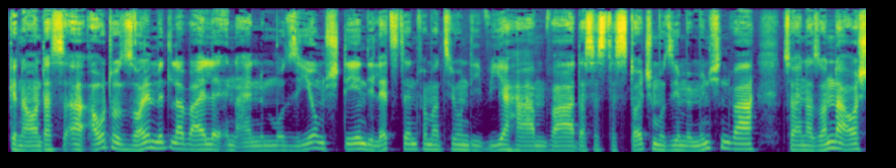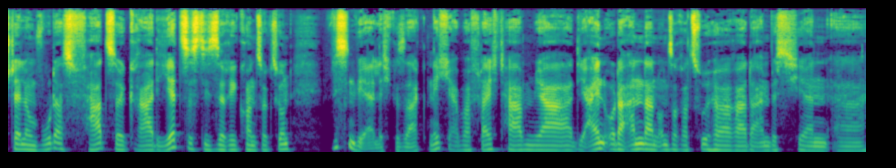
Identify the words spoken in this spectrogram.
Genau, und das äh, Auto soll mittlerweile in einem Museum stehen. Die letzte Information, die wir haben, war, dass es das Deutsche Museum in München war, zu einer Sonderausstellung, wo das Fahrzeug gerade jetzt ist, diese Rekonstruktion. Wissen wir ehrlich gesagt nicht, aber vielleicht haben ja die ein oder anderen unserer Zuhörer da ein bisschen äh,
